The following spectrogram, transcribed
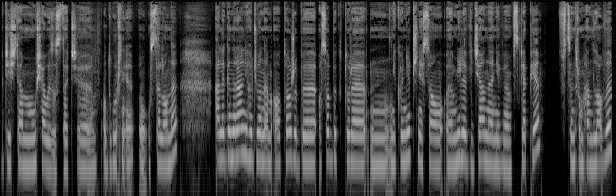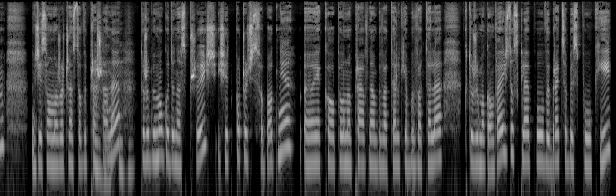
gdzieś tam musiały zostać e, odgórnie ustalone. Ale generalnie chodziło nam o to, żeby osoby, które mm, niekoniecznie są e, mile widziane, nie wiem, w sklepie, w centrum handlowym, gdzie są może często wypraszane, mm -hmm. to żeby mogły do nas przyjść i się poczuć swobodnie e, jako pełnoprawne obywatelki, obywatele, którzy mogą wejść do sklepu, wybrać sobie spółki,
